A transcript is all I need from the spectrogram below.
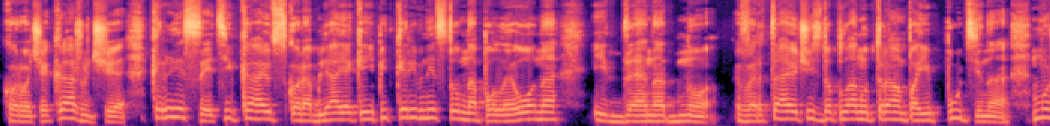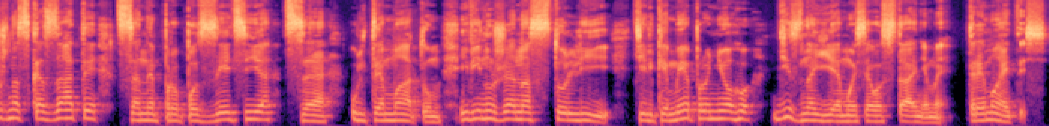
Коротше кажучи, криси тікають з корабля, який під керівництвом Наполеона іде на дно. Вертаючись до плану Трампа і Путіна, можна сказати, це не пропозиція, це ультиматум, і він уже на столі. Тільки ми про нього дізнаємося останніми. Тримайтесь,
